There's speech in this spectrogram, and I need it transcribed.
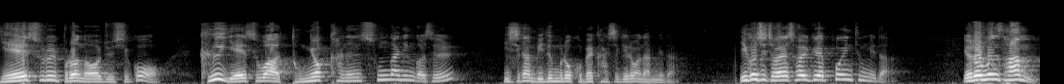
예수를 불어 넣어 주시고 그 예수와 동역하는 순간인 것을 이 시간 믿음으로 고백하시기를 원합니다. 이것이 저의 설교의 포인트입니다. 여러분 삶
